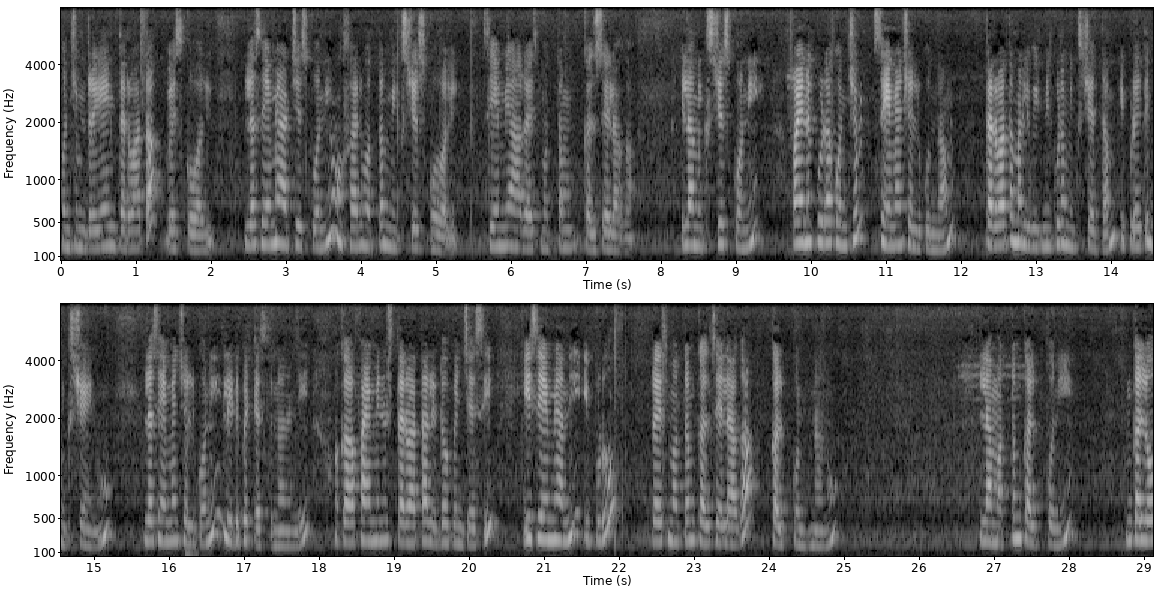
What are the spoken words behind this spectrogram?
కొంచెం డ్రై అయిన తర్వాత వేసుకోవాలి. ఇలా సేమియా యాడ్ చేసుకొని ఒకసారి మొత్తం మిక్స్ చేసుకోవాలి. సేమియా రైస్ మొత్తం కలిసేలాగా. ఇలా మిక్స్ చేసుకొని పైన కూడా కొంచెం సేమియా చల్లుకుందాం. తర్వాత మళ్ళీ వీటిని కూడా మిక్స్ చేద్దాం. ఇప్పుడైతే మిక్స్ చేయను. ఇలా సేమియా చల్లుకొని లిడ్ పెట్టేస్తున్నానండి. ఒక ఫైవ్ మినిట్స్ తర్వాత లిడ్ ఓపెన్ చేసి ఈ సేమియాని ఇప్పుడు రైస్ మొత్తం కలిసేలాగా కలుపుకుంటున్నాను. ఇలా మొత్తం కలుపుకొని ఇంకా లో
